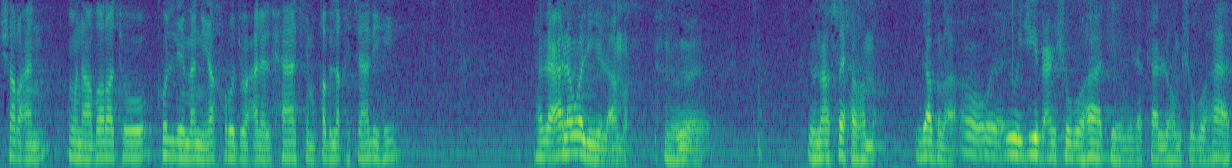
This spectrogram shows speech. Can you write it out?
شرعا مناظرة كل من يخرج على الحاكم قبل قتاله؟ هذا على ولي الأمر. يناصحهم. قبل ويجيب عن شبهاتهم إذا كان لهم شبهات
